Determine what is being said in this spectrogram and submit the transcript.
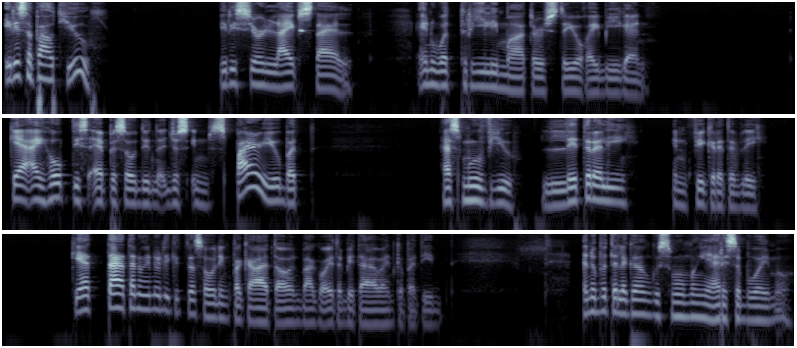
It is about you. It is your lifestyle and what really matters to you, kaibigan. Kaya I hope this episode did not just inspire you but has moved you literally and figuratively. Kaya tatanungin ulit kita sa huling pagkakataon bago kita bitawan, kapatid. Ano ba talaga ang gusto mong mangyari sa buhay mo?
